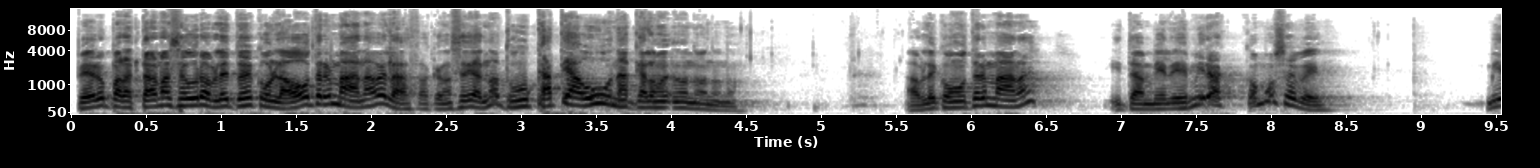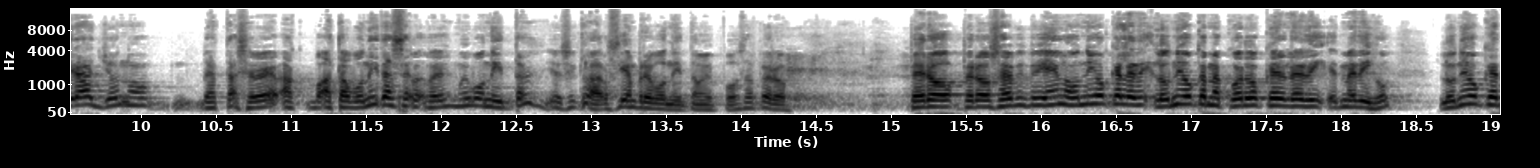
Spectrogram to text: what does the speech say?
pero para estar más seguro hablé entonces con la otra hermana, ¿verdad? Para que no se diga, no, tú buscaste a una. Que no, no, no, no. Hablé con otra hermana y también le dije, mira, ¿cómo se ve? Mira, yo no, hasta, hasta bonita, se ve muy bonita. Yo sí, claro, siempre bonita mi esposa, pero, pero, pero se ve bien. Lo único que, le, lo único que me acuerdo que le, me dijo, lo único que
